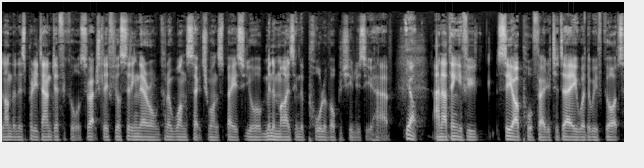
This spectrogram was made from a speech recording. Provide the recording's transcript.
London is pretty damn difficult. So actually, if you're sitting there on kind of one sector, one space, you're minimizing the pool of opportunities you have. Yeah. And I think if you see our portfolio today, whether we've got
